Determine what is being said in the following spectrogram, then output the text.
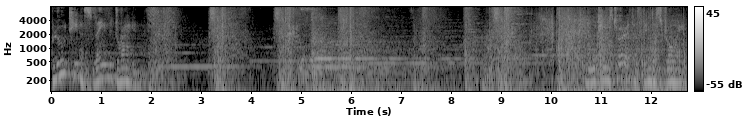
Blue team has slain the dragon. Blue team's turret has been destroyed.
